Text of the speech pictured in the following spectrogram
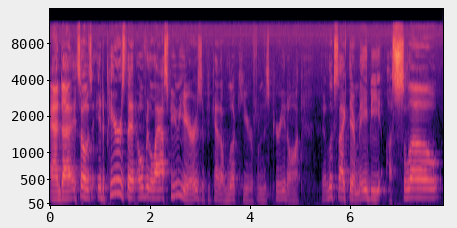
And uh, so it appears that over the last few years, if you kind of look here from this period on, it looks like there may be a slow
